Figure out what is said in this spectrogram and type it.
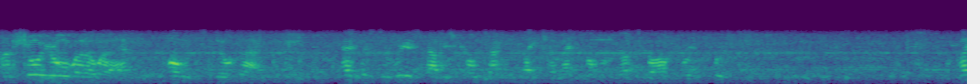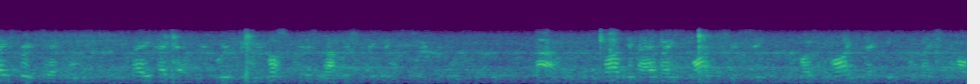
I'm sure you're all well aware, Place for example, AAF grouping must re-establish to. Now, target airbase might receive the most high-tech information on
